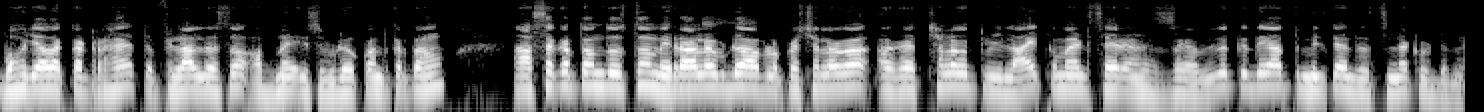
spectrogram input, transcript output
बहुत ज़्यादा कट रहा है। तो फ़िलहाल दोस्तों, अब मैं इस वीडियो को अंत करता हूँ। आशा करता हूँ दोस्तों, मेरा वाला वीडियो आप लोग को अच्छा लगा। अगर अच्छा लगा तो like, comment share and subscribe कर दिया तो मिलते हैं दोस्तों, नेक्स्ट वीडियो में।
